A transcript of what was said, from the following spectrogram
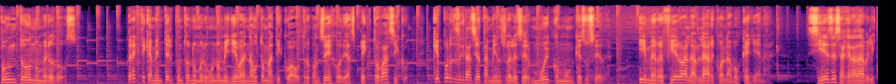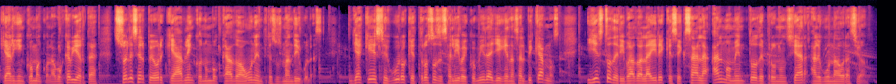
Punto número 2. Prácticamente el punto número uno me lleva en automático a otro consejo de aspecto básico, que por desgracia también suele ser muy común que suceda. Y me refiero al hablar con la boca llena. Si es desagradable que alguien coma con la boca abierta, suele ser peor que hablen con un bocado aún entre sus mandíbulas, ya que es seguro que trozos de saliva y comida lleguen a salpicarnos, y esto derivado al aire que se exhala al momento de pronunciar alguna oración.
